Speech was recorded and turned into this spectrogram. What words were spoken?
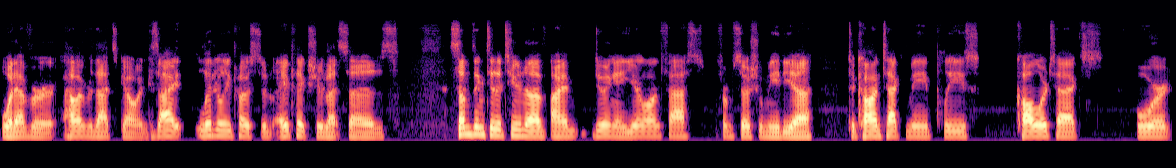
whatever, however that's going, because I literally posted a picture that says something to the tune of "I'm doing a year long fast from social media to contact me, please call or text or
